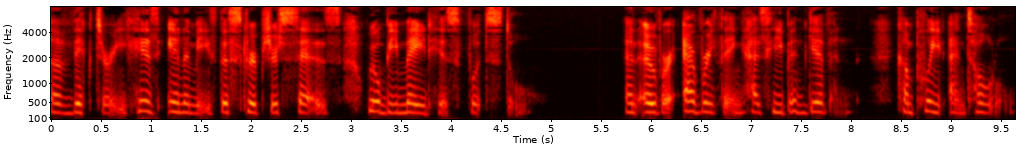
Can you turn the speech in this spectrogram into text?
of victory. His enemies, the scripture says, will be made his footstool. And over everything has he been given, complete and total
